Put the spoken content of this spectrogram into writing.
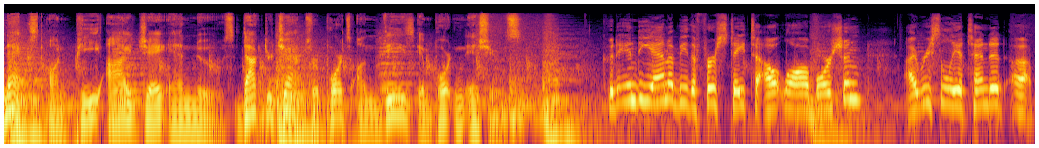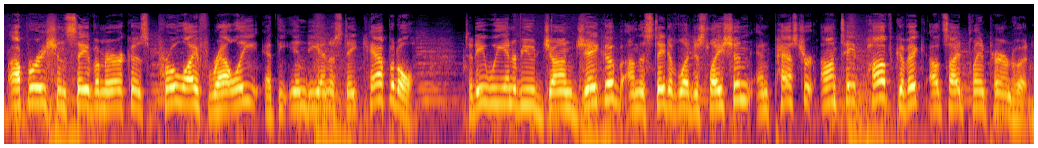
Next on PIJN News, Dr. Chaps reports on these important issues. Could Indiana be the first state to outlaw abortion? I recently attended uh, Operation Save America's pro life rally at the Indiana State Capitol. Today we interviewed John Jacob on the state of legislation and Pastor Ante Pavkovic outside Planned Parenthood.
